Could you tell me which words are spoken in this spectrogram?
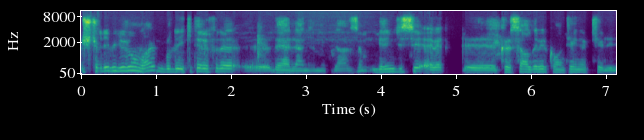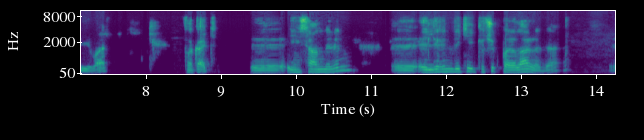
şöyle bir durum var. Burada iki tarafı da e, değerlendirmek lazım. Birincisi evet e, kırsalda bir konteyner kirliliği var. Fakat e, insanların e, ellerindeki küçük paralarla da e,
